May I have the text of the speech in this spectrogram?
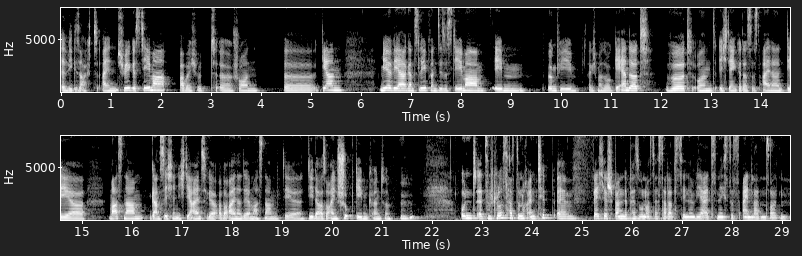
äh, wie gesagt, ein schwieriges Thema, aber ich würde äh, schon äh, gern, mir wäre ganz lieb, wenn dieses Thema eben irgendwie, sag ich mal so, geändert wird. Und ich denke, das ist einer der Maßnahmen, ganz sicher nicht die einzige, aber einer der Maßnahmen, der, die da so einen Schub geben könnte. Mhm. Und äh, zum Schluss hast du noch einen Tipp, äh, welche spannende Person aus der Startup-Szene wir als nächstes einladen sollten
